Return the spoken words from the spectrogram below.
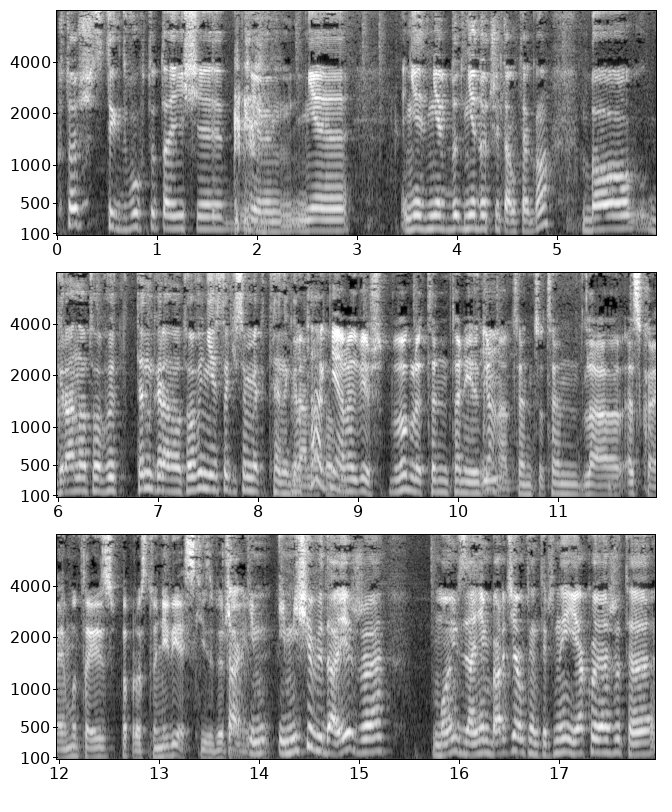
ktoś z tych dwóch tutaj się, nie wiem, nie, nie, nie, nie doczytał tego, bo granatowy, ten granatowy nie jest taki sam jak ten No granatowy. tak, nie, ale wiesz, w ogóle ten to nie jest I- granat. Ten, ten dla SKM-u to jest po prostu niebieski zwyczajnie. Tak, i, i mi się wydaje, że moim zdaniem bardziej autentyczny i ja kojarzę te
